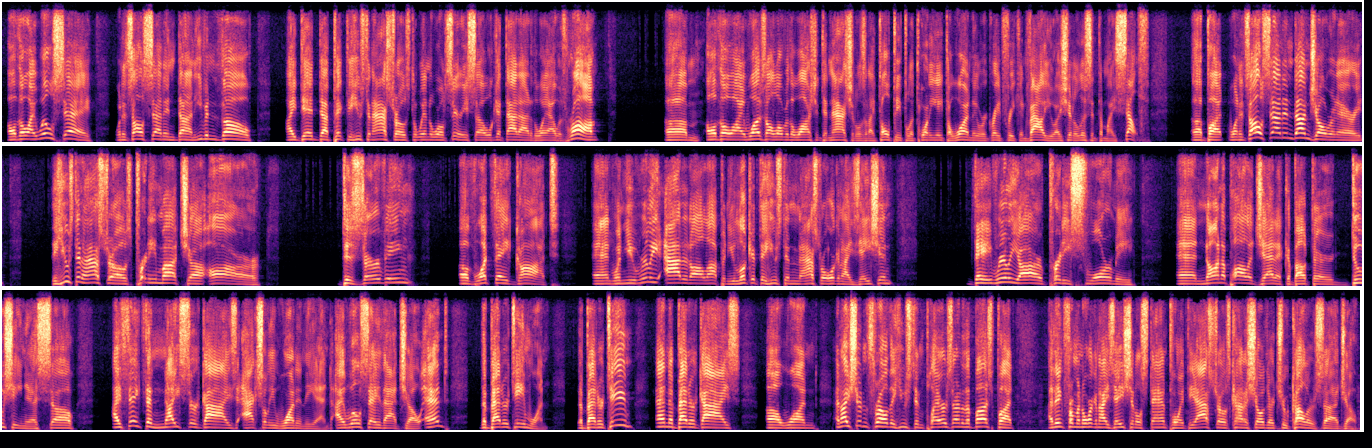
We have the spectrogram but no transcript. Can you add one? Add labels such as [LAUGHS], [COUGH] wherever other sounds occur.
Although I will say, when it's all said and done, even though I did uh, pick the Houston Astros to win the World Series, so we'll get that out of the way. I was wrong. Um, although I was all over the Washington Nationals and I told people at 28 to 1 they were great freaking value, I should have listened to myself. Uh, but when it's all said and done, Joe Ranieri, the Houston Astros pretty much uh, are deserving of what they got. And when you really add it all up and you look at the Houston Astro organization, they really are pretty swarmy and non apologetic about their douchiness. So I think the nicer guys actually won in the end. I will say that, Joe. And the better team won. The better team and the better guys uh, won. And I shouldn't throw the Houston players under the bus, but I think from an organizational standpoint, the Astros kind of showed their true colors, uh, Joe.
